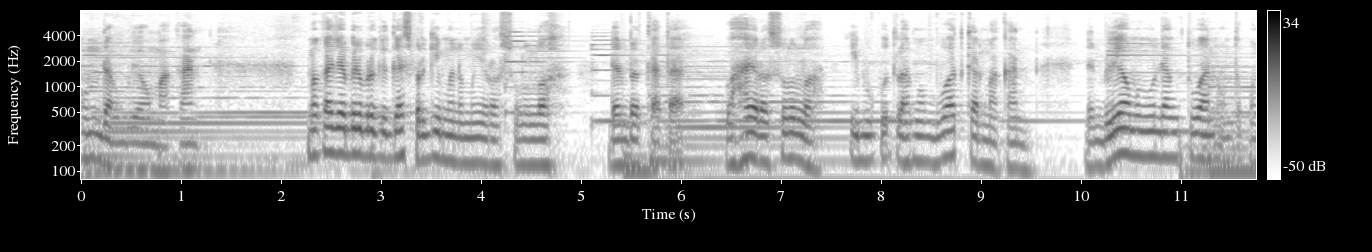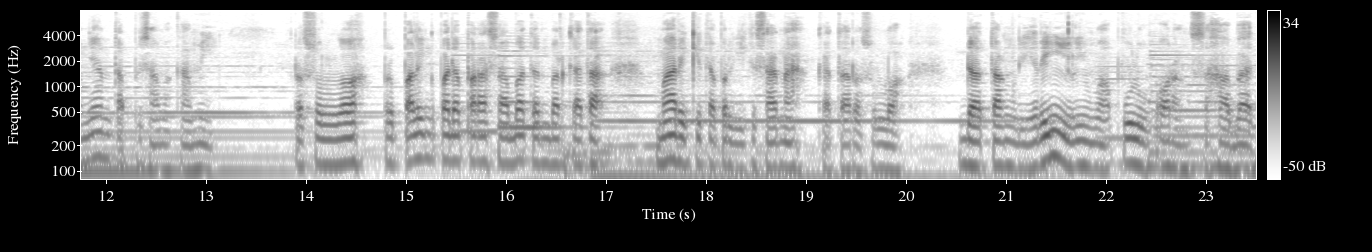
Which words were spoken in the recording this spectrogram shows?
undang beliau makan." Maka Jabir bergegas pergi menemui Rasulullah dan berkata, "Wahai Rasulullah, ibuku telah membuatkan makan dan beliau mengundang Tuhan untuk menyantap bersama kami." Rasulullah berpaling kepada para sahabat dan berkata, "Mari kita pergi ke sana," kata Rasulullah. Datang diiringi 50 orang sahabat.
